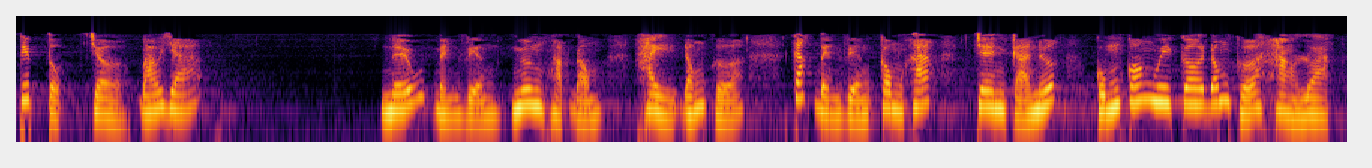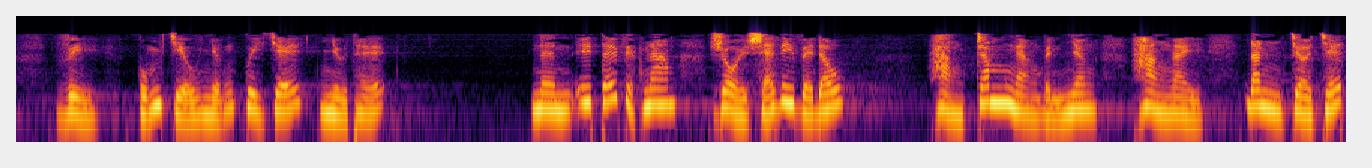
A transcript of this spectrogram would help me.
tiếp tục chờ báo giá. Nếu bệnh viện ngưng hoạt động hay đóng cửa, các bệnh viện công khác trên cả nước cũng có nguy cơ đóng cửa hàng loạt vì cũng chịu những quy chế như thế. Nền y tế Việt Nam rồi sẽ đi về đâu? Hàng trăm ngàn bệnh nhân hàng ngày đành chờ chết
